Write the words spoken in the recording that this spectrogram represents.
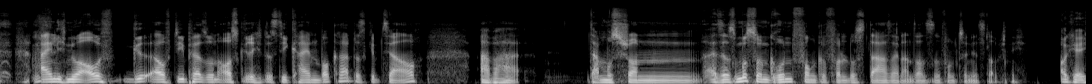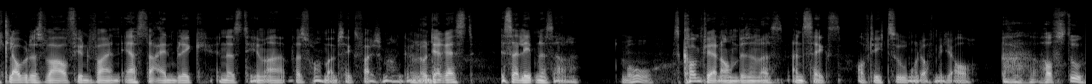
eigentlich nur auf, auf die Person ausgerichtet ist, die keinen Bock hat. Das gibt's ja auch. Aber da muss schon, also es muss so ein Grundfunke von Lust da sein, ansonsten funktioniert's glaube ich nicht. Okay, ich glaube, das war auf jeden Fall ein erster Einblick in das Thema, was Frauen beim Sex falsch machen können. Mhm. Und der Rest ist Erlebnissache. Oh. Es kommt ja noch ein bisschen was an Sex auf dich zu und auf mich auch. Hoffst du?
